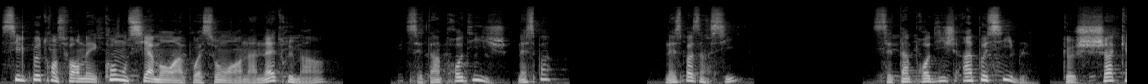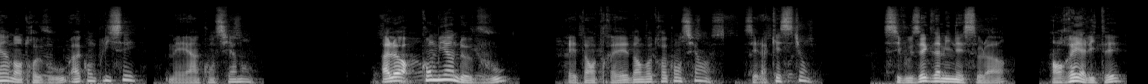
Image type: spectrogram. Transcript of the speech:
S'il peut transformer consciemment un poisson en un être humain, c'est un prodige, n'est-ce pas? N'est-ce pas ainsi? C'est un prodige impossible que chacun d'entre vous accomplissait, mais inconsciemment. Alors, combien de vous est entré dans votre conscience? C'est la question. Si vous examinez cela, en réalité,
